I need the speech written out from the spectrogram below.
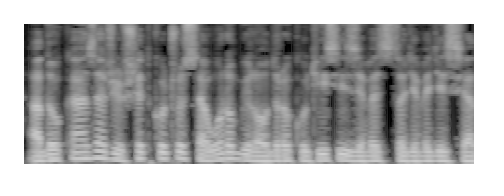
a dokázať, že všetko, čo sa urobilo od roku 1992,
